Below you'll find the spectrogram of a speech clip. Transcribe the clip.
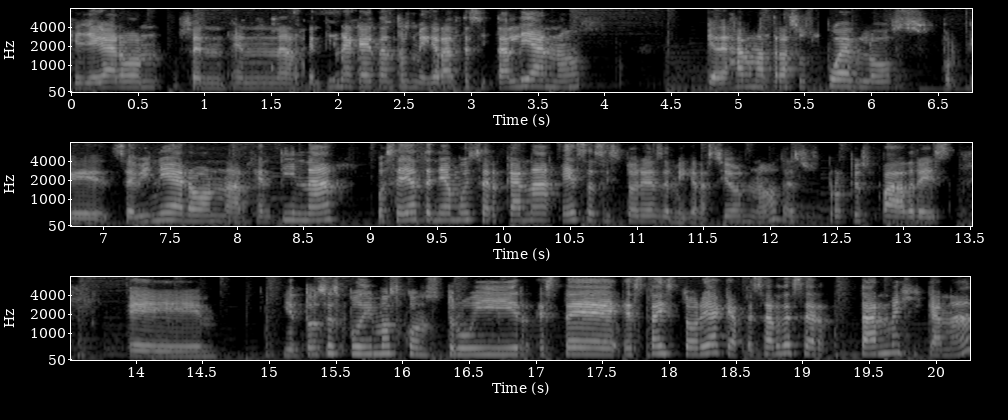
que llegaron en, Argentina, que hay tantos migrantes italianos que dejaron atrás sus pueblos porque se vinieron a Argentina, pues ella tenía muy cercana esas historias de migración, ¿no? De sus propios padres. Eh, y entonces pudimos construir este, esta historia que a pesar de ser tan mexicana,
